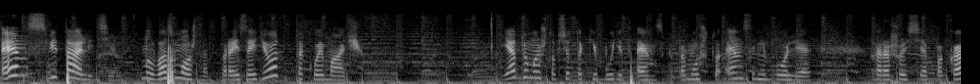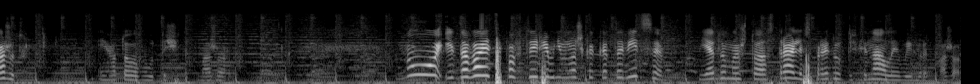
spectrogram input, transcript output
ENCE Vitality. Ну, возможно, произойдет такой матч. Я думаю, что все-таки будет ENCE, потому что ENCE они более хорошо себя покажут и готовы будут тащить этот мажор. И давайте повторим немножко Катовицы. Я думаю, что Astralis пройдут до финала и выиграют мажор.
